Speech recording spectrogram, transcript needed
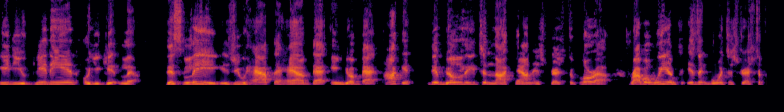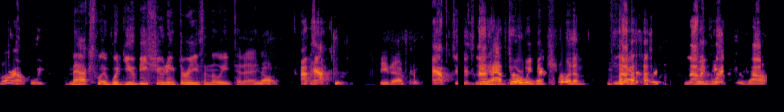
either you get in or you get left. This league is you have to have that in your back pocket, the ability to knock down and stretch the floor out. Robert Williams isn't going to stretch the floor out for you. Max, w- would you be shooting threes in the league today? No, I'd have to. you'd have to. Have to. It's not You'd have to, or we'd be killing him. not, not a We'd be- question about,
